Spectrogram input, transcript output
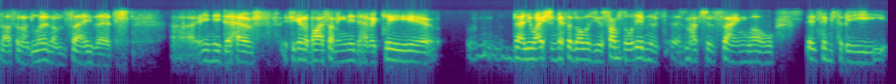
that I'd learned, I would say that uh, you need to have, if you're going to buy something, you need to have a clear valuation methodology of some sort, even as much as saying, well, it seems to be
